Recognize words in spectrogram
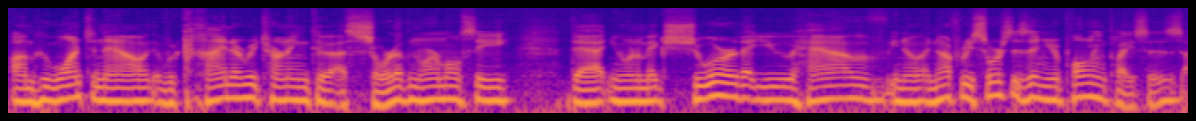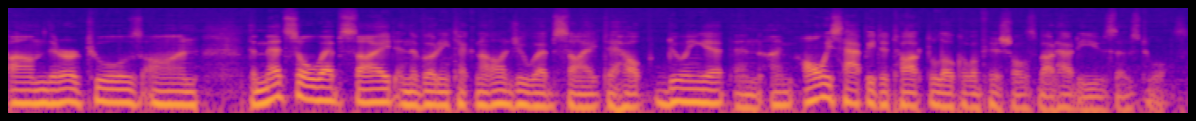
um, who want to now we're kind of returning to a sort of normalcy. That you want to make sure that you have you know enough resources in your polling places. Um, there are tools on the MEDSL website and the Voting Technology website to help doing it, and I'm always happy to talk to local officials about how to use those tools.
